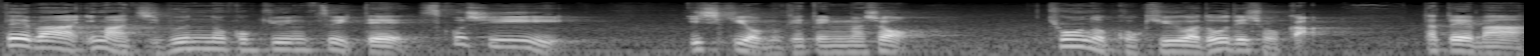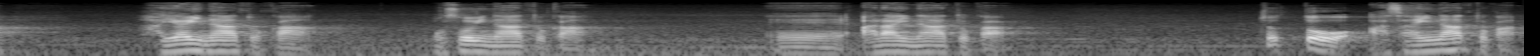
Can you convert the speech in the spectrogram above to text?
例えば、今自分の呼吸について少し意識を向けてみましょう。今日の呼吸はどうでしょうか？例えば早いなとか遅いなとか、えー、荒いなとかちょっと浅いなとか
